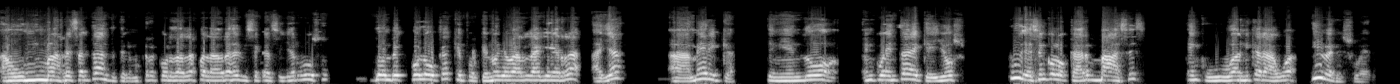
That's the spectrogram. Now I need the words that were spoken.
aún más resaltante. Tenemos que recordar las palabras del vicecanciller ruso, donde coloca que por qué no llevar la guerra allá, a América, teniendo en cuenta de que ellos pudiesen colocar bases en Cuba, Nicaragua y Venezuela.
